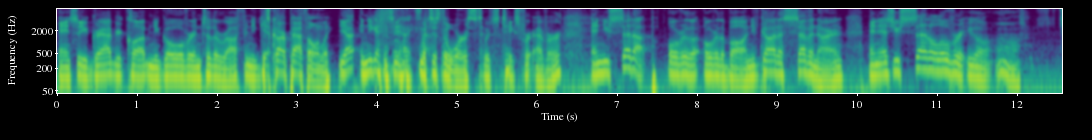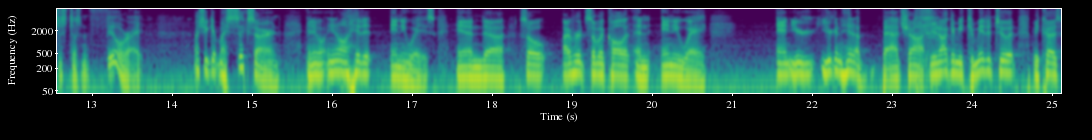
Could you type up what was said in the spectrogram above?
and so you grab your club and you go over into the rough and you get it's car path only yeah, and you get yeah, exactly. which is the worst which takes forever. And you set up over the over the ball, and you've got a seven iron. And as you settle over it, you go, "Oh, it just doesn't feel right. I should get my six iron." And you know, I'll hit it anyways. And uh, so I've heard someone call it an anyway. And you're you're going to hit a bad shot. You're not going to be committed to it because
